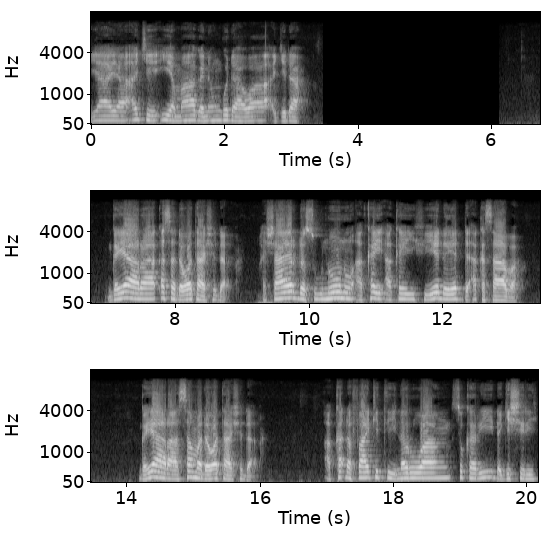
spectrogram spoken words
Yaya ake iya maganin gudawa a gida? Ga yara ƙasa da wata shida, a shayar da su nono akai-akai fiye da yadda aka saba. Ga yara sama da wata shida, a kaɗa fakiti na ruwan sukari da gishiri.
